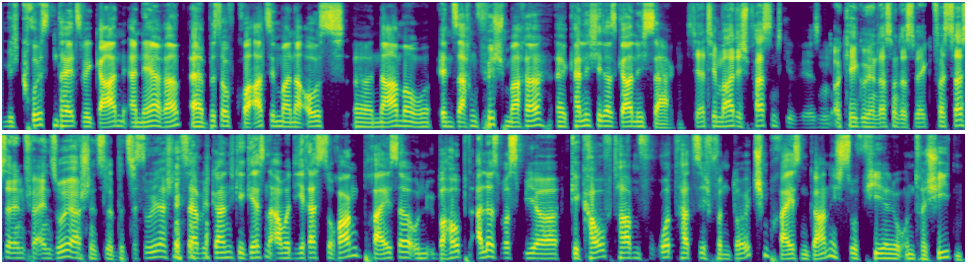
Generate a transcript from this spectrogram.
mich größtenteils vegan ernähre, äh, bis auf Kroatien meine Ausnahme in Sachen Fisch mache, äh, kann ich dir das gar nicht sagen. Sehr thematisch passend gewesen. Okay, gut, dann lassen wir das weg. Was hast du denn für einen Sojaschnitzel bezahlt? Sojaschnitzel habe ich gar nicht gegessen, aber die Restaurantpreise und überhaupt alles, was wir gekauft haben vor Ort, hat sich von deutschen Preisen gar nicht so viel unterschieden.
